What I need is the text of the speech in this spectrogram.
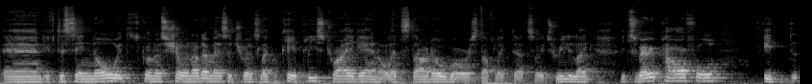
And if they say no it's going to show another message where it's like okay please try again or let's start over or stuff like that. So it's really like it's very powerful. It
